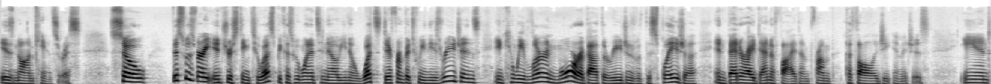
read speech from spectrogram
is non-cancerous. So this was very interesting to us because we wanted to know, you know, what's different between these regions and can we learn more about the regions with dysplasia and better identify them from pathology images. And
